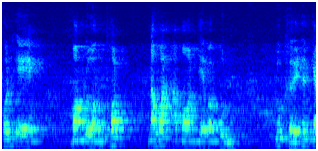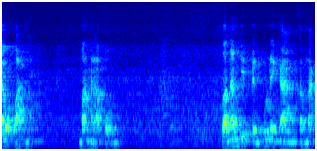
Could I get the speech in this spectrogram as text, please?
พลเอกหม่อมหลวงทศนวะอมรเทวกุล ลูกเขยท่านแก้วขวัญมาหาผม ตอนนั้นดิดเป็นผู้ในการสำนัก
